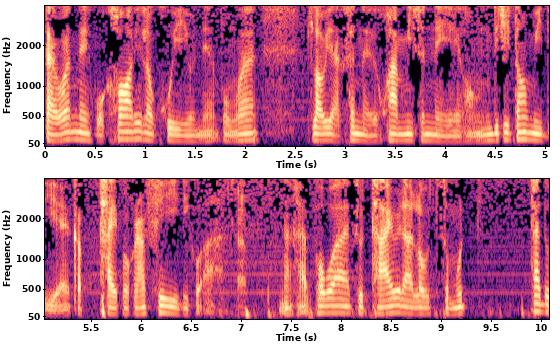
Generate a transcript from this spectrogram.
แต่ว่าในหัวข้อที่เราคุยอยู่เนี่ย ผมว่าเราอยากเสนอความมีเสน่ห์ของ digital media กับ typography ดีกว่าครับนะครับเพราะว่าสุดท้ายเวลาเราสมมติถ้าดู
